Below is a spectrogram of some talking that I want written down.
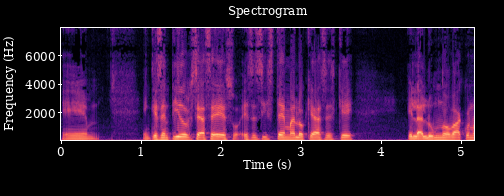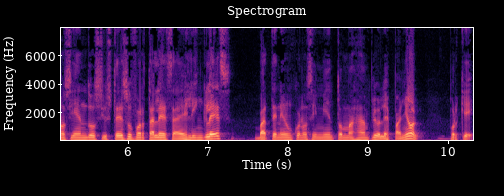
Eh, ¿En qué sentido se hace eso? Ese sistema lo que hace es que el alumno va conociendo, si usted su fortaleza es el inglés, va a tener un conocimiento más amplio del español, porque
